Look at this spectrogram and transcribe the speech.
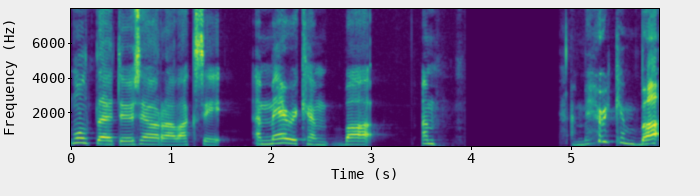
Multa löytyy seuraavaksi American Ba... Um, American Ba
